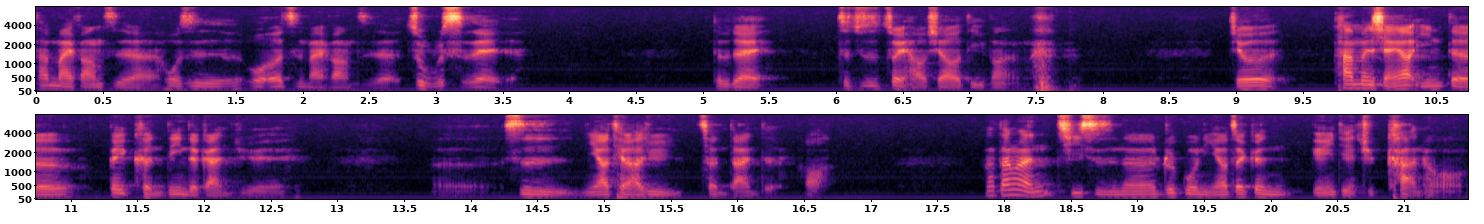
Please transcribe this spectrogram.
他买房子了，或是我儿子买房子了，诸如此类的，对不对？这就是最好笑的地方。就他们想要赢得被肯定的感觉，呃，是你要跳下去承担的哦。那当然，其实呢，如果你要再更远一点去看哦，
